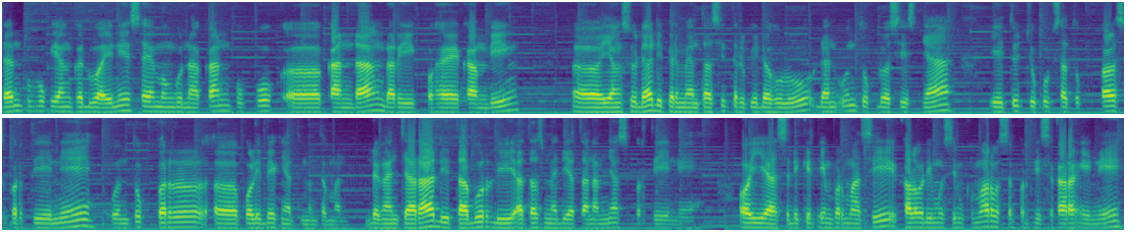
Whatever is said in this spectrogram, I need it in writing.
Dan pupuk yang kedua ini saya menggunakan pupuk e, kandang dari kohe kambing e, yang sudah difermentasi terlebih dahulu. Dan untuk dosisnya itu cukup satu kupal seperti ini untuk per e, polybagnya teman-teman. Dengan cara ditabur di atas media tanamnya seperti ini. Oh iya sedikit informasi. Kalau di musim kemarau seperti sekarang ini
